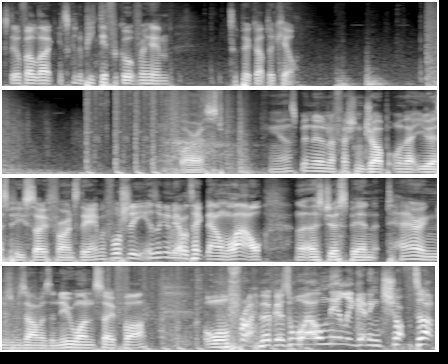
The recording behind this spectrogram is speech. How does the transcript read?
still felt like it's going to be difficult for him to pick up the kill. Forest. He has been doing an efficient job with that USP so far into the game. Unfortunately, isn't going to be able to take down loWel. That has just been tearing Nijmazam as a new one so far. Oh, friberg as well, nearly getting chopped up.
